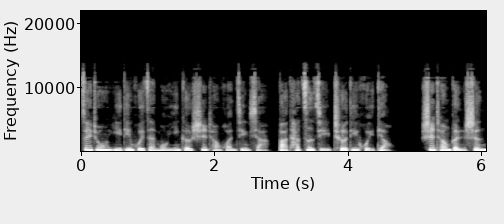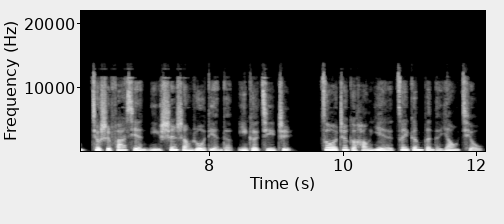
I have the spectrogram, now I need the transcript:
最终一定会在某一个市场环境下把他自己彻底毁掉。市场本身就是发现你身上弱点的一个机制。做这个行业最根本的要求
